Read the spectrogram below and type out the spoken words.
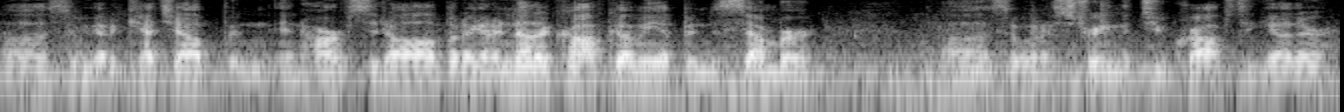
Uh, so we got to catch up and, and, harvest it all. But I got another crop coming up in December, uh, so we're going to string the two crops together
